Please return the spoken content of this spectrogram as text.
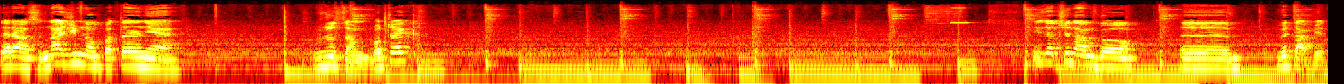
Teraz na zimną patelnię wrzucam boczek. I zaczynam go yy, wytapiać.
